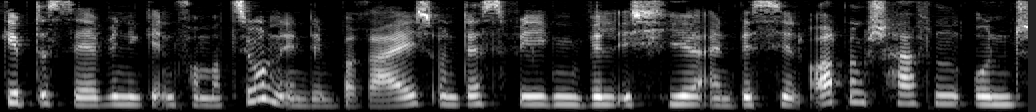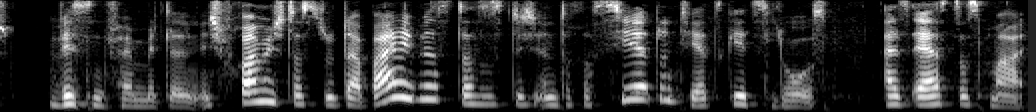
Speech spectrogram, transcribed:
gibt es sehr wenige Informationen in dem Bereich und deswegen will ich hier ein bisschen Ordnung schaffen und Wissen vermitteln. Ich freue mich, dass du dabei bist, dass es dich interessiert und jetzt geht's los. Als erstes mal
